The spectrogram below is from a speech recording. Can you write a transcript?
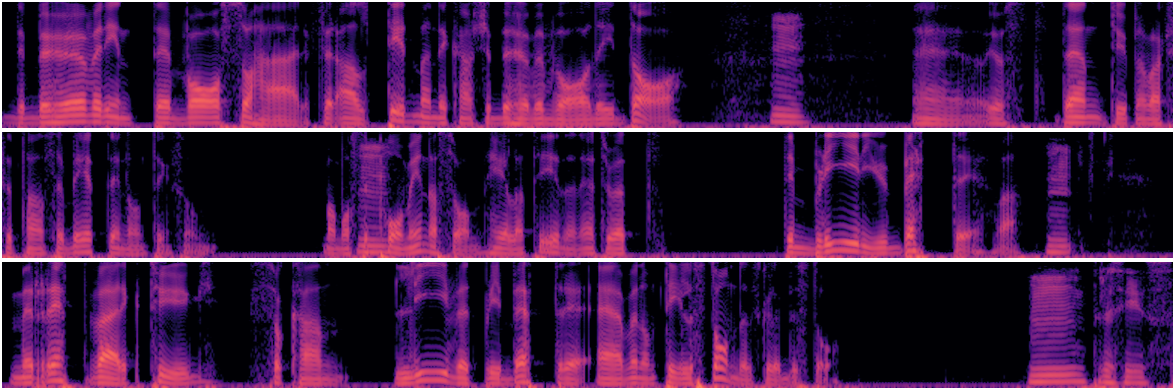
det behöver inte vara så här för alltid men det kanske behöver vara det idag. Mm. Eh, just den typen av acceptansarbete är någonting som man måste mm. påminnas om hela tiden. Jag tror att det blir ju bättre. Va? Mm. Med rätt verktyg så kan livet bli bättre även om tillståndet skulle bestå. Mm, precis.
